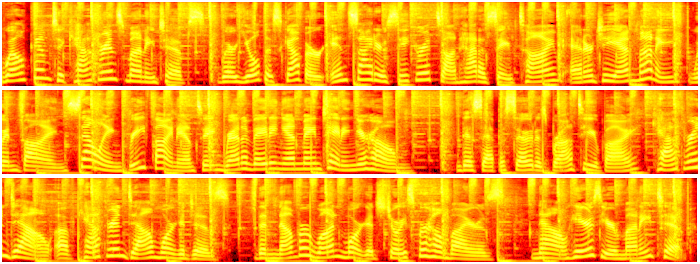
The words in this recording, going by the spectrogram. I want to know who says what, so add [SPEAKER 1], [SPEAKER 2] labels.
[SPEAKER 1] Welcome to Katherine's Money Tips, where you'll discover insider secrets on how to save time, energy, and money when buying, selling, refinancing, renovating, and maintaining your home. This episode is brought to you by Katherine Dow of Katherine Dow Mortgages, the number one mortgage choice for homebuyers. Now, here's your money tip.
